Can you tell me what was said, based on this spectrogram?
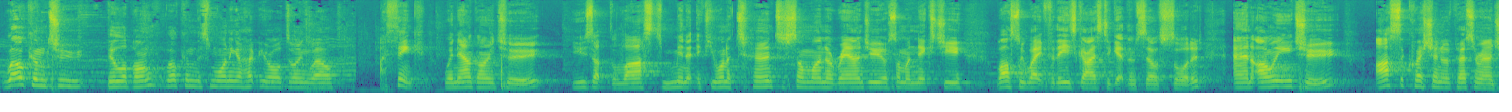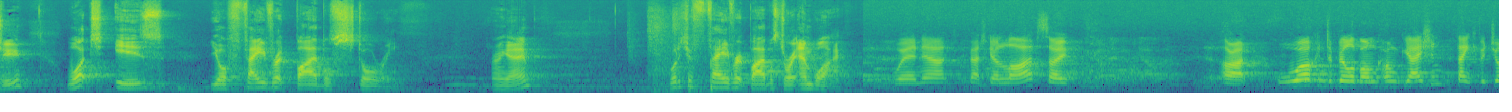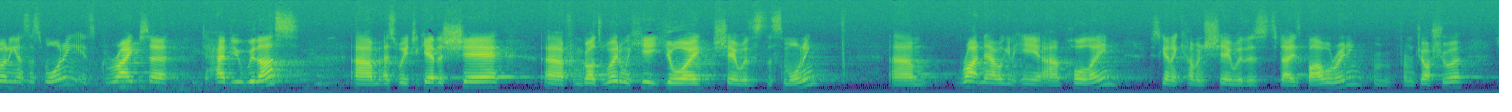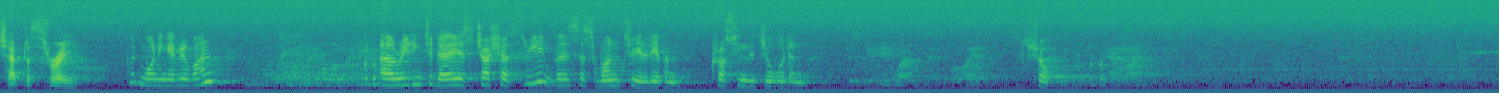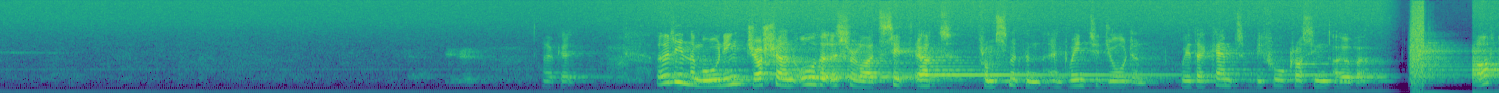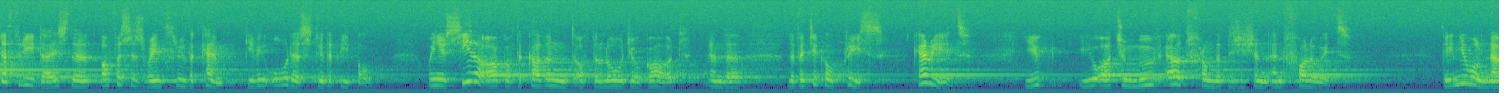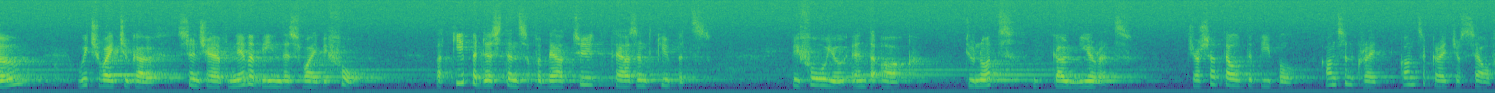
welcome to Billabong. Welcome this morning. I hope you're all doing well. I think we're now going to use up the last minute. If you want to turn to someone around you or someone next to you whilst we wait for these guys to get themselves sorted, and I want you to ask the question of a person around you what is your favorite Bible story? Okay? What is your favorite Bible story and why? We're now about to go live, so. All right. Welcome to Billabong congregation. Thank you for joining us this morning. It's great to, to have you with us um, as we together share uh, from God's Word and we hear Joy share with us this morning. Um, right now, we're going to hear uh, Pauline, who's going to come and share with us today's Bible reading from, from Joshua chapter 3. Good morning, everyone. Our reading today is Joshua 3, verses 1 to 11, crossing the Jordan. Sure. Okay. Early in the morning, Joshua and all the Israelites set out from Shittim and went to Jordan, where they camped before crossing over. After three days, the officers went through the camp, giving orders to the people. When you see the ark of the covenant of the Lord your God and the Levitical priests, carry it. You, you are to move out from the position and follow it. Then you will know which way to go, since you have never been this way before. But keep a distance of about 2,000 cubits before you and the ark. Do not go near it. Joshua told the people, Consecrate, consecrate yourself,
